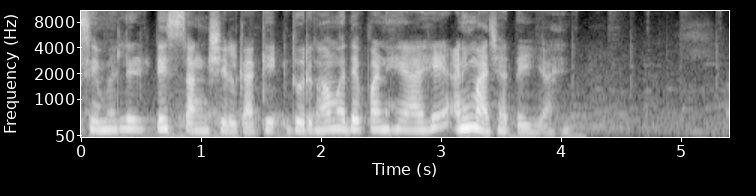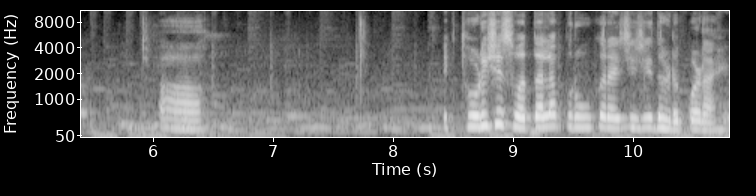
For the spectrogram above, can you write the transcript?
सिमिलरिटीज सांगशील का? की दुर्गामध्ये पण हे आहे आणि माझ्यातही आहे. आ, एक थोडीशी स्वतःला प्रूव्ह करायची जी धडपड आहे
